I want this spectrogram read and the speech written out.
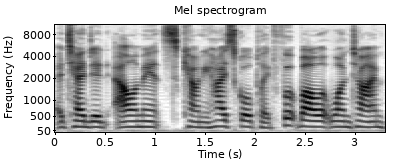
attended Alamance County High School, played football at one time.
